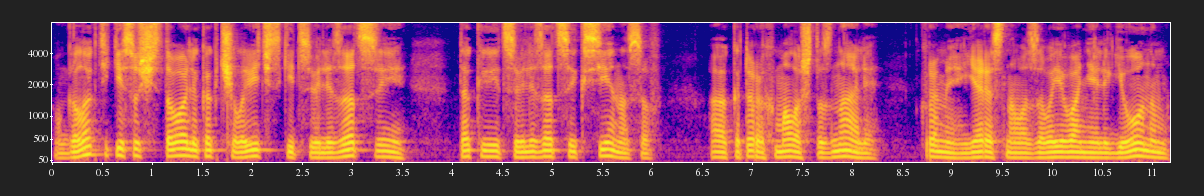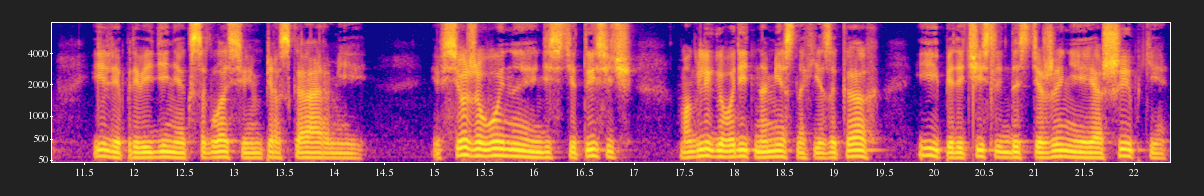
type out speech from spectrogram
В галактике существовали как человеческие цивилизации, так и цивилизации ксеносов, о которых мало что знали, кроме яростного завоевания легионом или приведения к согласию имперской армии. И все же воины десяти тысяч могли говорить на местных языках и перечислить достижения и ошибки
